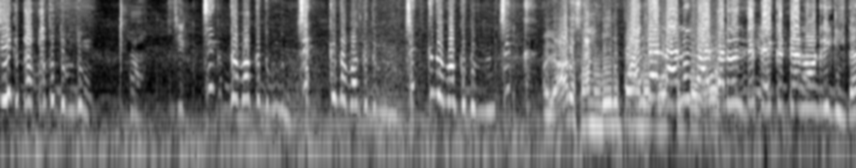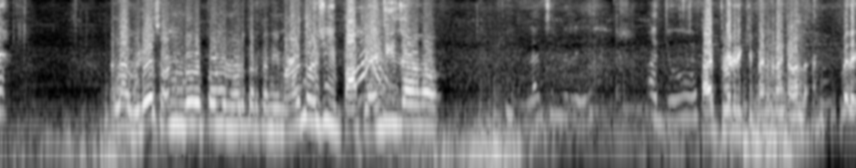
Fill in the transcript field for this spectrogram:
ಚಿಕ್ ಚಿಕ್ ದಬಕ ದುಮ್ ಚಿಕ್ಕದ ಚಿಕ್ಕ ದಬಕ ದುಮ್ ದುಮ್ ಚಿಕ್ಕ ದಬಕ ದುಮ್ ದುಮ್ ಚಿಕ್ ಯಾರ ಸಣ್ಣ ಹುಡುಗರು ನಾನು ಕೈ ಕಟ್ಟೆ ನೋಡ್ರಿ ಅಲ್ಲ ವಿಡಿಯೋ ಸಣ್ಣ ಹುಡುಗರು ನೋಡ್ತಾರ ನೀ ಮಾಡಿದ್ ಪಾಪ ಎಂಜಿ ಆಯ್ತು ಬಿಡ್ರಿ ಕಿ ಕಾಣಲ್ಲ ಬೇರೆ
